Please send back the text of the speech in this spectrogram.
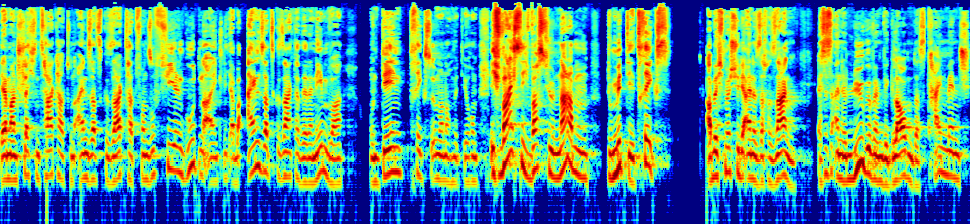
der mal einen schlechten Tag hat und einen Satz gesagt hat, von so vielen guten eigentlich, aber einen Satz gesagt hat, der daneben war, und den trägst du immer noch mit dir rum. Ich weiß nicht, was für Narben du mit dir trägst, aber ich möchte dir eine Sache sagen. Es ist eine Lüge, wenn wir glauben, dass kein Mensch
